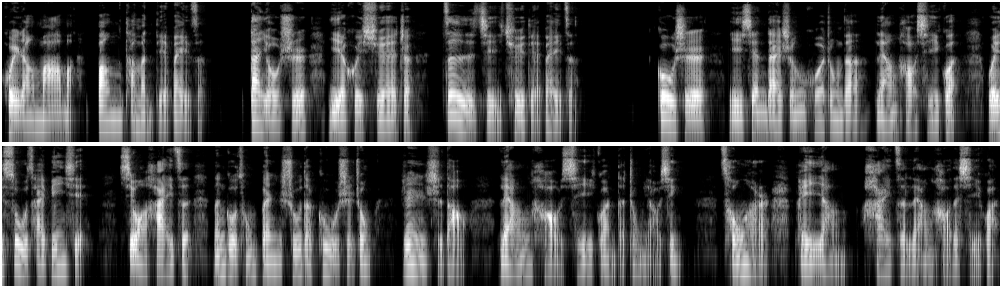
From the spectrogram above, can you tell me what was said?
会让妈妈帮他们叠被子，但有时也会学着自己去叠被子。故事以现代生活中的良好习惯为素材编写，希望孩子能够从本书的故事中认识到。良好习惯的重要性，从而培养孩子良好的习惯。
